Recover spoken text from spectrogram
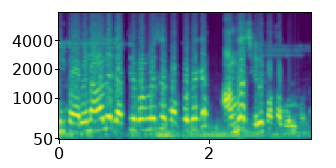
নিতে হবে, না হলে জাতীয় কংগ্রেসের পক্ষ থেকে আমরা ছেড়ে কথা বলব না।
